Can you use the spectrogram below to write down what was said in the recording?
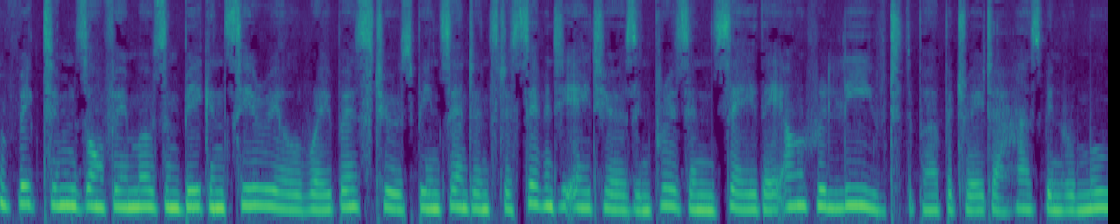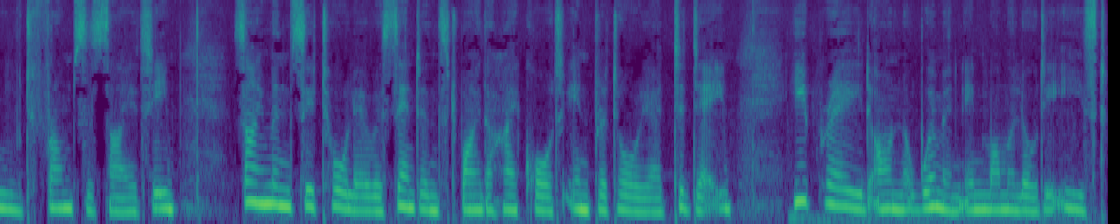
Victims of a Mozambican serial rapist who's been sentenced to 78 years in prison say they are relieved the perpetrator has been removed from society. Simon Sithole was sentenced by the High Court in Pretoria today. He preyed on women in Mamelodi East,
